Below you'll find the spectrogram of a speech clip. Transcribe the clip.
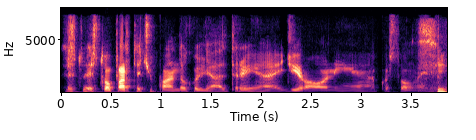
e sto- e sto partecipando con gli altri ai gironi a questo momento. Sì,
